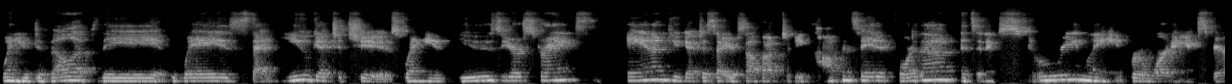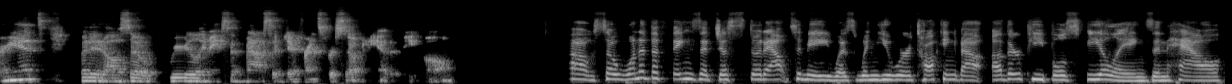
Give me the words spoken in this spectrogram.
when you develop the ways that you get to choose, when you use your strengths and you get to set yourself up to be compensated for them, it's an extremely rewarding experience, but it also really makes a massive difference for so many other. Oh, so one of the things that just stood out to me was when you were talking about other people's feelings and how,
